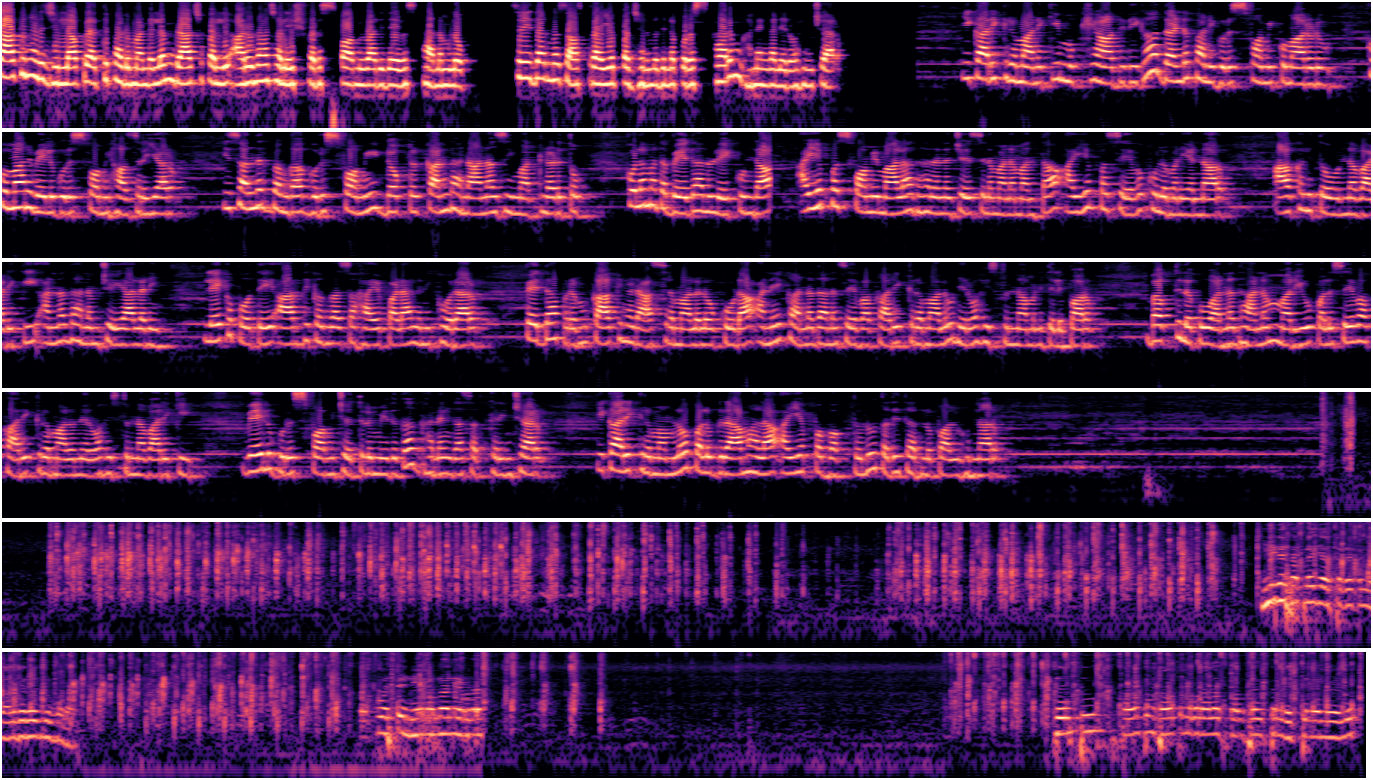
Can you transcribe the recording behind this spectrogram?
కాకినాడ జిల్లా ప్రతిపాడు మండలం రాచపల్లి అరుణాచలేశ్వర స్వామి వారి దేవస్థానంలో శ్రీధర్మ శాస్త్ర అయ్యప్ప జన్మదిన పురస్కారం ఘనంగా నిర్వహించారు. ఈ కార్యక్రమానికి ముఖ్య అతిథిగా దండపాని గురుస్వామి కుమారుడు కుమారవేలు గురుస్వామి హాజరయ్యారు. ఈ సందర్భంగా గురుస్వామి డాక్టర్ కంద నానాజీ మాట్లాడుతూ కులమత భేదాలు లేకుండా అయ్యప్ప స్వామి మాలాధారణ చేసిన మనమంతా అయ్యప్ప సేవకులమని అన్నారు. ఆకలితో ఉన్నవాడికి అన్నదానం చేయాలని లేకపోతే ఆర్థికంగా సహాయపడాలని కోరారు. పెద్దాపురం కాకినాడ ఆశ్రమాలలో కూడా అనేక అన్నదాన సేవా కార్యక్రమాలు నిర్వహిస్తున్నామని తెలిపారు. భక్తులకు అన్నదానం మరియు పలు సేవా కార్యక్రమాలు నిర్వహిస్తున్న వారికి వేలు గురుస్వామి చేతుల మీదుగా ఘనంగా సత్కరించారు. ఈ కార్యక్రమంలో పలు గ్రామాల అయ్యప్ప భక్తులు తదితరులు పాల్గొన్నారు. ఈయనే సప్లై చేస్తాడట నలభై రోజులు కూడా. తక్కువ వస్తే నేనున్నాను ఎవరన్నా చేస్తూ సంవత్సరం సంవత్సరం కూడా అలా కొనసాగిస్తున్న వ్యక్తులు వీళ్ళు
